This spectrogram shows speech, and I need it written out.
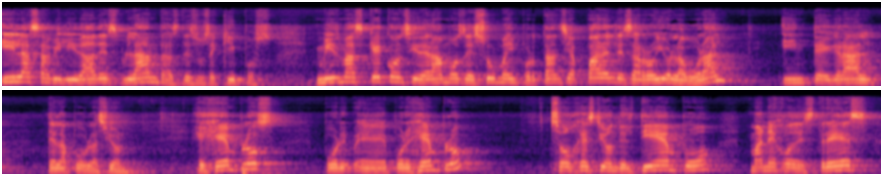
y las habilidades blandas de sus equipos, mismas que consideramos de suma importancia para el desarrollo laboral integral de la población. Ejemplos, por, eh, ejemplo, son gestión del tiempo, manejo de estrés,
